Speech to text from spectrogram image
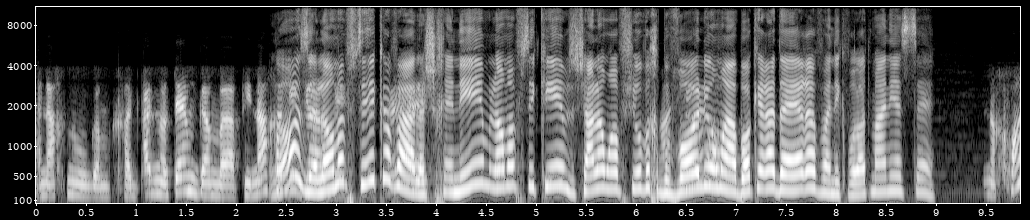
אנחנו גם חגגנו, אתם גם בפינה חגיגה. לא, זה לא מפסיק אבל, השכנים לא מפסיקים. זה שלום רב שובך בווליום מהבוקר עד הערב, ואני כבר לא יודעת מה אני אעשה. נכון,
